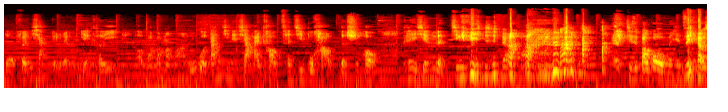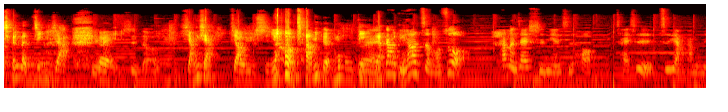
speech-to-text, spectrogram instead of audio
的分享的人，也可以，呃，爸爸妈妈，如果当今天小孩考成绩不好的时候，可以先冷静一下。其实包括我们也自己要先冷静一下。对，是的，想想教育是要 长远目的的，到底要怎么做？他们在十年之后。才是滋养他们的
